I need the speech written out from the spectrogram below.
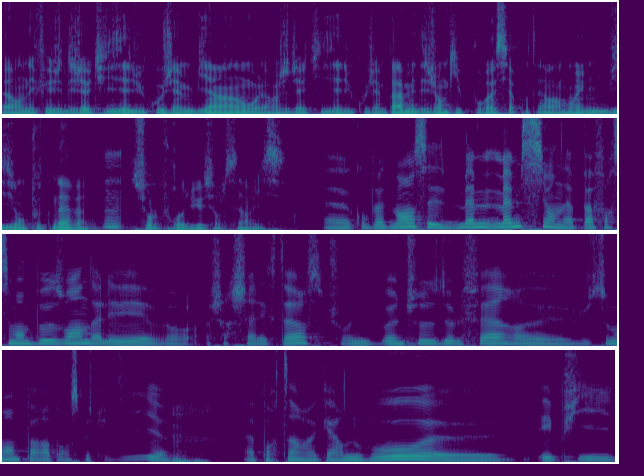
euh, en effet j'ai déjà utilisé du coup j'aime bien ou alors j'ai déjà utilisé du coup j'aime pas, mais des gens qui pourraient s'y apporter vraiment une vision toute neuve mm. sur le produit et sur le service. Complètement. C'est même, même si on n'a pas forcément besoin d'aller chercher à l'extérieur, c'est toujours une bonne chose de le faire, justement par rapport à ce que tu dis. Mm-hmm apporter un regard nouveau euh, et puis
